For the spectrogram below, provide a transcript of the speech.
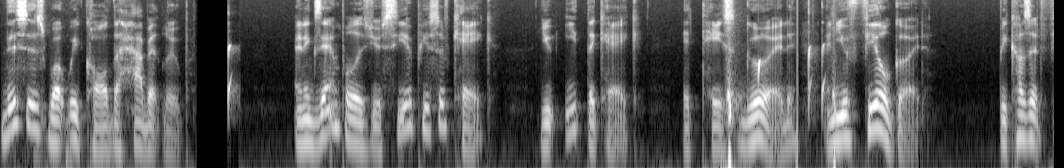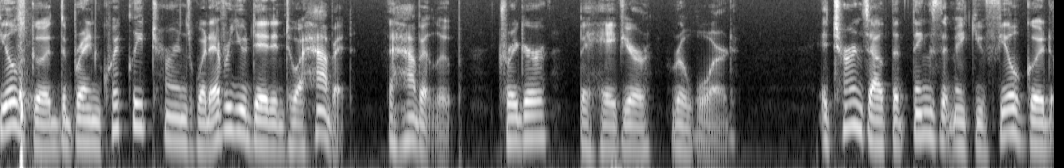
This is what we call the habit loop. An example is you see a piece of cake, you eat the cake, it tastes good, and you feel good. Because it feels good, the brain quickly turns whatever you did into a habit, the habit loop trigger, behavior, reward. It turns out that things that make you feel good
